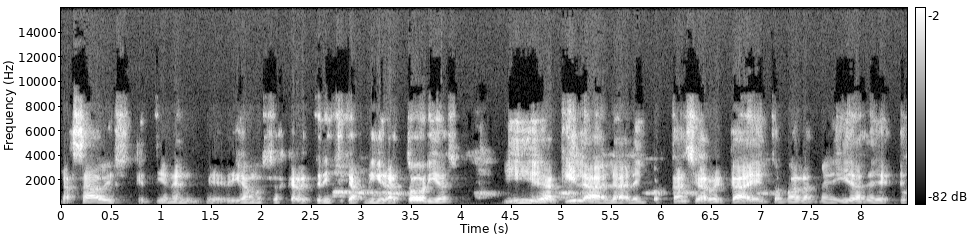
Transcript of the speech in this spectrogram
las aves que tienen, eh, digamos, esas características migratorias. Y aquí la, la, importancia recae en tomar las medidas de, de,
